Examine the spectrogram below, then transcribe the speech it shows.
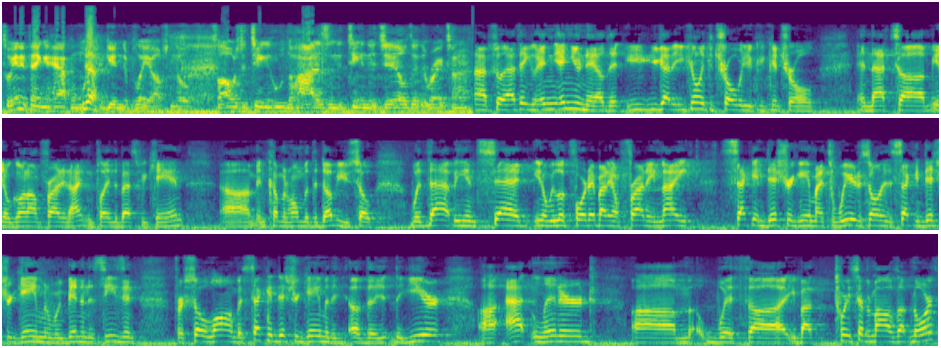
so anything can happen once yeah. you get in the playoffs. You know, it's always the team who's the hottest and the team that gels at the right time. Absolutely, I think, and, and you nailed it. You, you got You can only control what you can control, and that's um, you know going on Friday night and playing the best we can, um, and coming home with the W. So, with that being said, you know we look forward to everybody on Friday night second district game. It's weird. It's only the second district game, and we've been in the season for so long. But second district game of the of the, the year uh, at Lennard um, with uh, about 27 miles up north.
